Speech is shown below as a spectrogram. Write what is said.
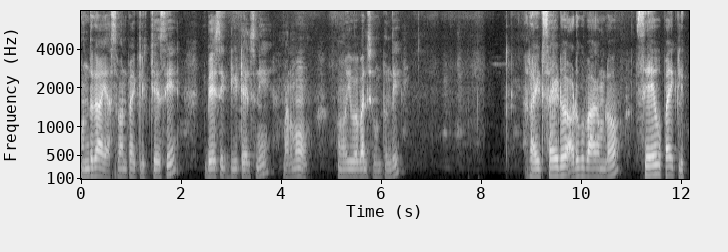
ముందుగా ఎస్ వన్పై క్లిక్ చేసి బేసిక్ డీటెయిల్స్ని మనము ఇవ్వవలసి ఉంటుంది. రైట్ సైడ్ అడుగు భాగంలో సేవ్పై క్లిక్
